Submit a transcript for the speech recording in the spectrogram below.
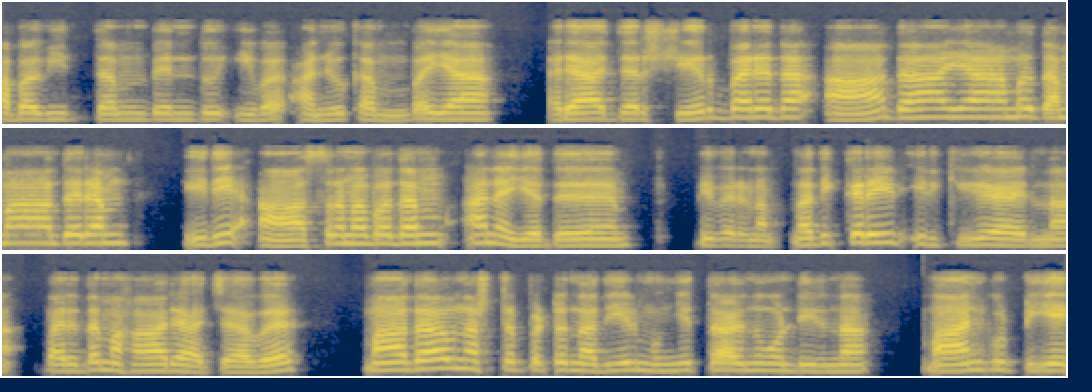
അപവിദ്ധം ബന്ധു ഇവ അനുകമ്പയ രാജർഷിർഭരത ആദായാമൃതമാതരം ഇതി ആശ്രമപദം അനയത്. വിവരണം. നദിക്കരയിൽ ഇരിക്കുകയായിരുന്ന ഭരത മഹാരാജാവ് മാതാവ് നഷ്ടപ്പെട്ട് നദിയിൽ മുങ്ങിത്താഴ്ന്നുകൊണ്ടിരുന്ന മാൻകുട്ടിയെ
